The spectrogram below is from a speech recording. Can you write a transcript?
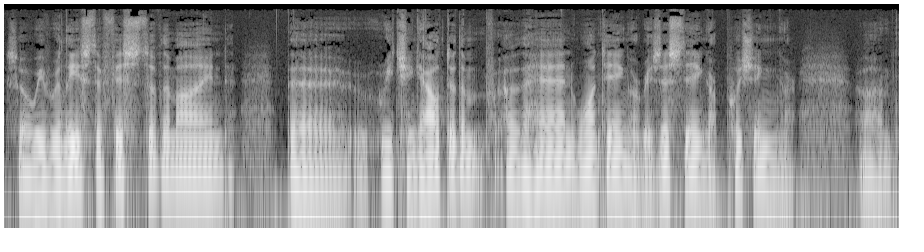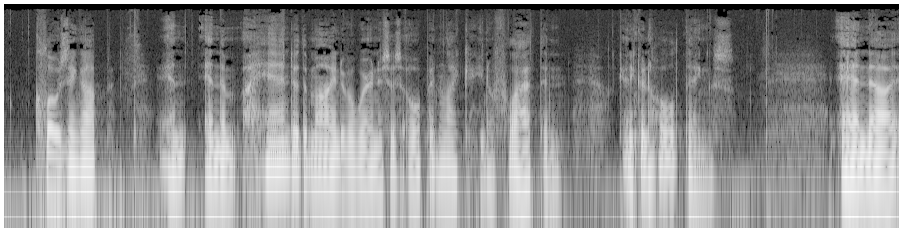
So we release the fists of the mind, the reaching out of the, of the hand, wanting or resisting or pushing or um, closing up. And, and the hand of the mind of awareness is open like, you know, flat and, and it can hold things. And, uh,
